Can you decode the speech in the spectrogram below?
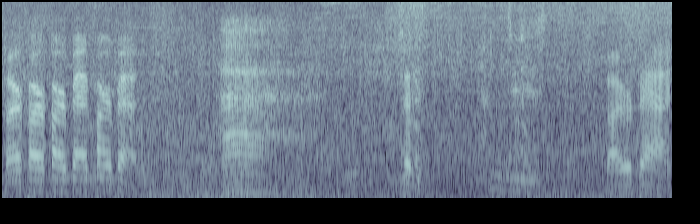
Fire, fire, fire, bad, fire, bad. Ah. Better. Fire, bad.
